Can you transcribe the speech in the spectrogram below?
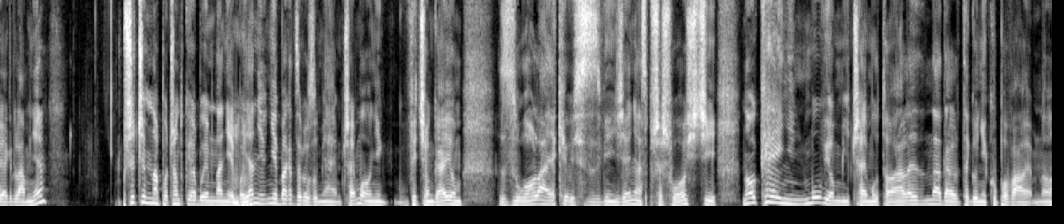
jak dla mnie. Przy czym na początku ja byłem na niebo. Mhm. Ja nie, nie, bardzo rozumiałem, czemu oni wyciągają z Wola jakiegoś z więzienia, z przeszłości. No okej, okay, mówią mi czemu to, ale nadal tego nie kupowałem. No,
